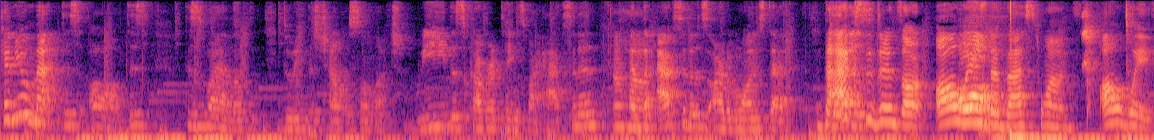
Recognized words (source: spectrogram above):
can you imagine this oh this this is why i love doing this channel so much. We discover things by accident, Uh-huh. and the accidents are the ones that The get us- accidents are always Oh. the best ones. Always.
